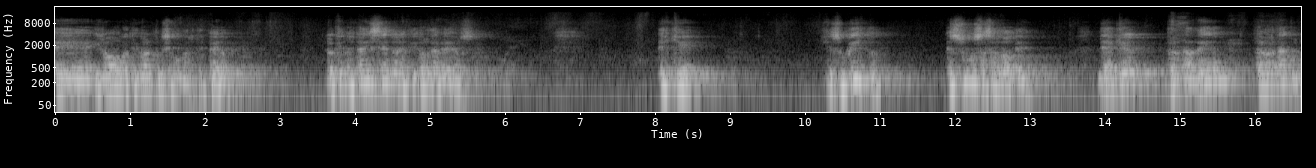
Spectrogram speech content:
Eh, y lo vamos a continuar el próximo martes. Pero, lo que nos está diciendo el escritor de Hebreos es que Jesucristo es sumo sacerdote de aquel verdadero tabernáculo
